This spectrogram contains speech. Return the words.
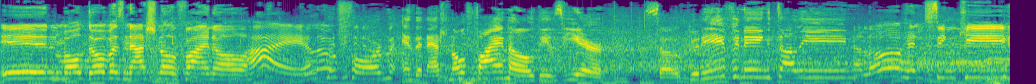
in Moldova's national final. Hi, hello. Perform in the national final this year. So, good evening, Tallinn. Hello, Helsinki.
